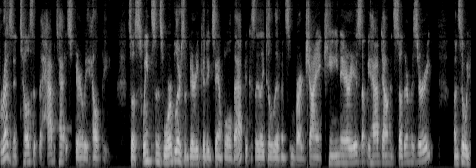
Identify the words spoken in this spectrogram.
present tell us that the habitat is fairly healthy. So Swainson's warbler is a very good example of that because they like to live in some of our giant cane areas that we have down in southern Missouri. And so we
